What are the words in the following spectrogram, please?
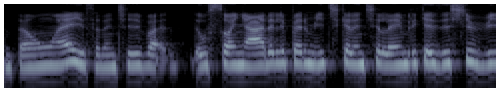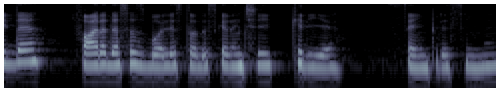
Então, é isso. A gente vai... O sonhar, ele permite que a gente lembre que existe vida fora dessas bolhas todas que a gente cria. Sempre, assim, né?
